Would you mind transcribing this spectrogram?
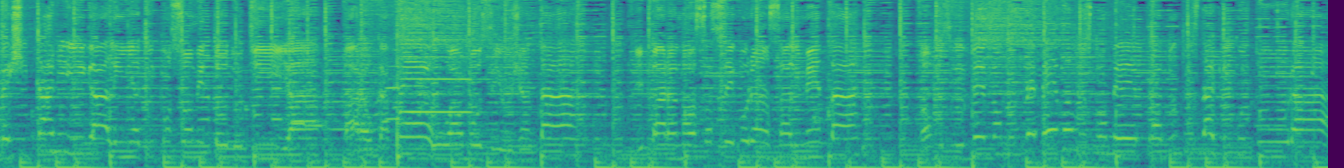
peixe, carne e galinha que consome todo dia. Para o café, o almoço e o jantar. E para nossa segurança alimentar. Vamos viver, vamos beber, vamos comer produtos da agricultura.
